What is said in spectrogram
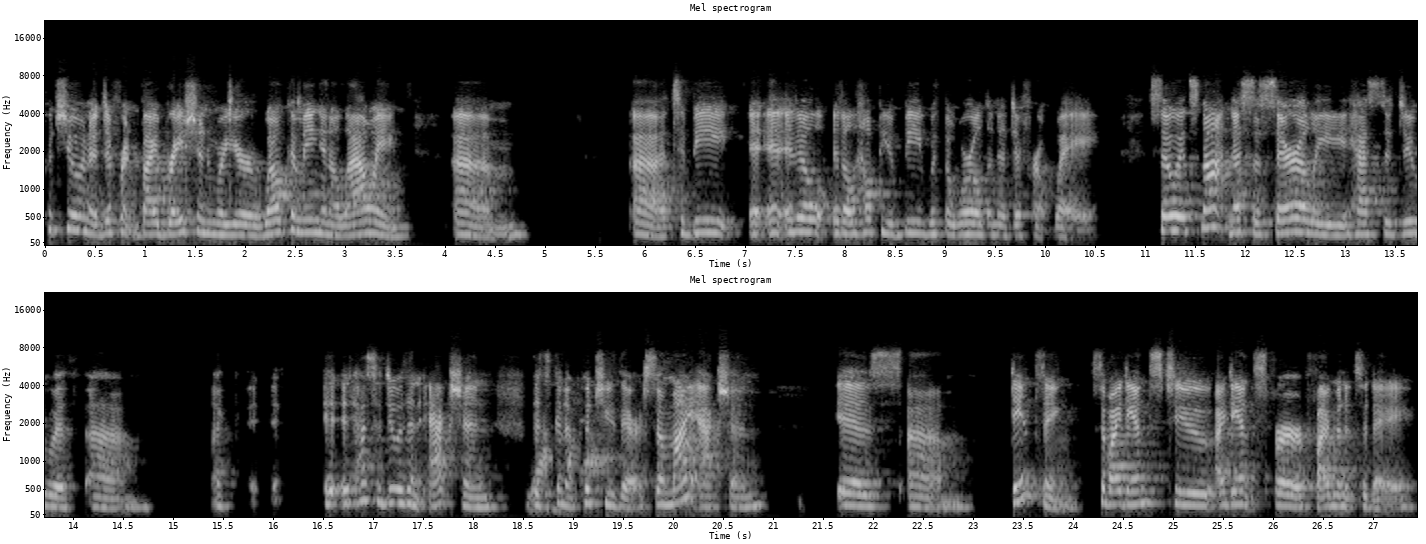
put you in a different vibration where you're welcoming and allowing um, uh, to be it, it'll it'll help you be with the world in a different way. So it's not necessarily has to do with um, like it, it, has to do with an action that's yeah. going to put you there. So my action is um, dancing. So i dance to i dance for five minutes a day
